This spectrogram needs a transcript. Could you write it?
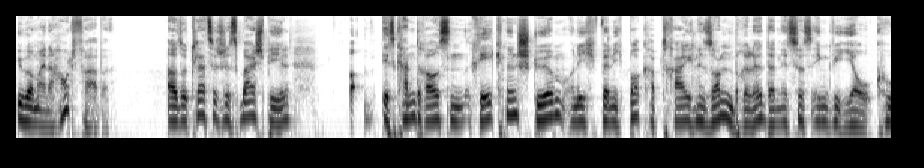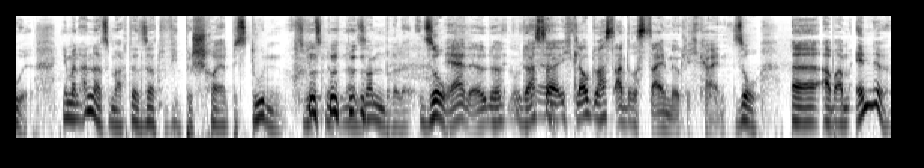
über meine Hautfarbe. Also klassisches Beispiel, es kann draußen regnen, stürmen und ich, wenn ich Bock habe, trage ich eine Sonnenbrille, dann ist das irgendwie, yo, cool. Jemand anders macht das und sagt, wie bescheuert bist du denn? Was willst du mit einer Sonnenbrille? So. Ja, du, du hast da, ich glaube, du hast andere Style-Möglichkeiten. So, äh, aber am Ende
